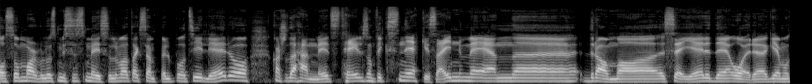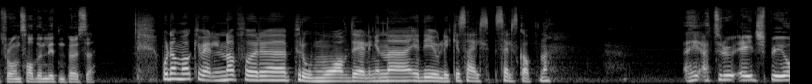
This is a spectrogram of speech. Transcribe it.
og som Marvelous Mrs. Maisel var et eksempel på tidligere. Og kanskje The Handmaid's Tale som fikk sneke seg inn med en uh, dramaseier det året Game of Thrones hadde en liten pause. Hvordan var kvelden da for eh, promoavdelingene i de ulike selskapene? Jeg tror HBO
